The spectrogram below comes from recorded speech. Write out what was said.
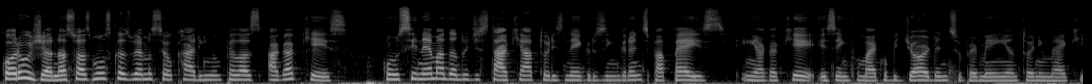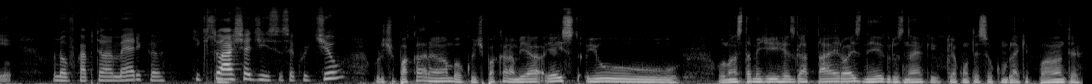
Coruja, nas suas músicas vemos seu carinho pelas HQs. Com o cinema dando destaque a atores negros em grandes papéis em HQ, exemplo Michael B. Jordan, Superman e Anthony Mackie, o novo Capitão América, o que, que tu acha disso? Você curtiu? Curti pra caramba, curti pra caramba. E, a- e, a e o, o lance também de resgatar heróis negros, né? Que, que aconteceu com Black Panther.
